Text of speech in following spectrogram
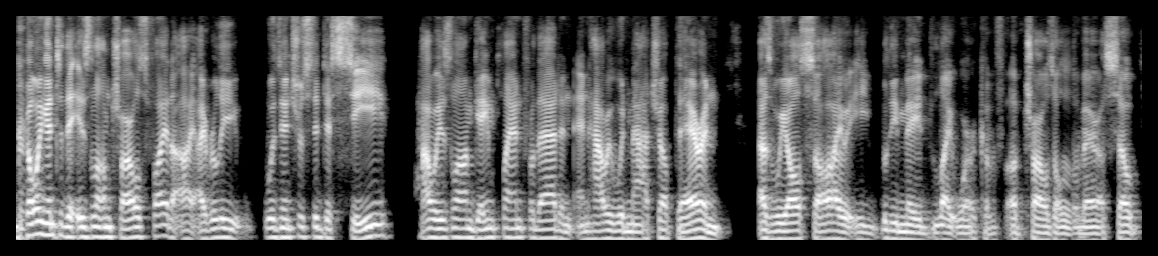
going into the islam charles fight I, I really was interested to see how islam game planned for that and, and how he would match up there. And as we all saw he really made light work of, of charles oliveira. So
